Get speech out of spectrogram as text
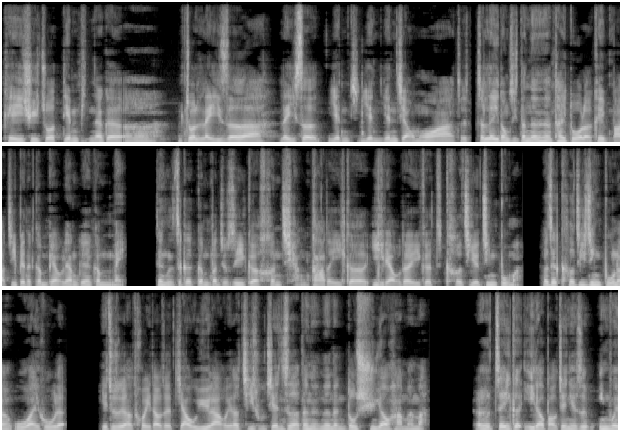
可以去做电瓶那个呃。做镭射啊，镭射眼眼眼角膜啊，这这类东西等等等等太多了，可以把自己变得更漂亮，变得更美。这样子，这个根本就是一个很强大的一个医疗的一个科技的进步嘛。而这科技进步呢，无外乎的，也就是要回到这教育啦，回到基础建设等等等等，都需要他们嘛。而这一个医疗保健也是因为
